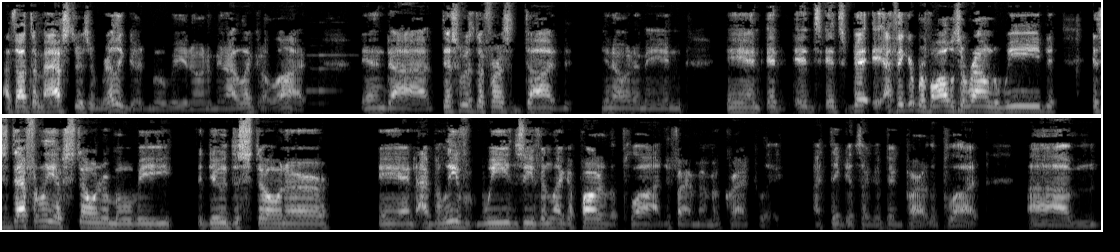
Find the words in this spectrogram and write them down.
I thought The Master is a really good movie. You know what I mean? I like it a lot. And uh, this was the first dud. You know what I mean? And it it's it's bit, I think it revolves around weed. It's definitely a stoner movie. The dude's a stoner, and I believe weed's even like a part of the plot, if I remember correctly. I think it's like a big part of the plot. Um,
